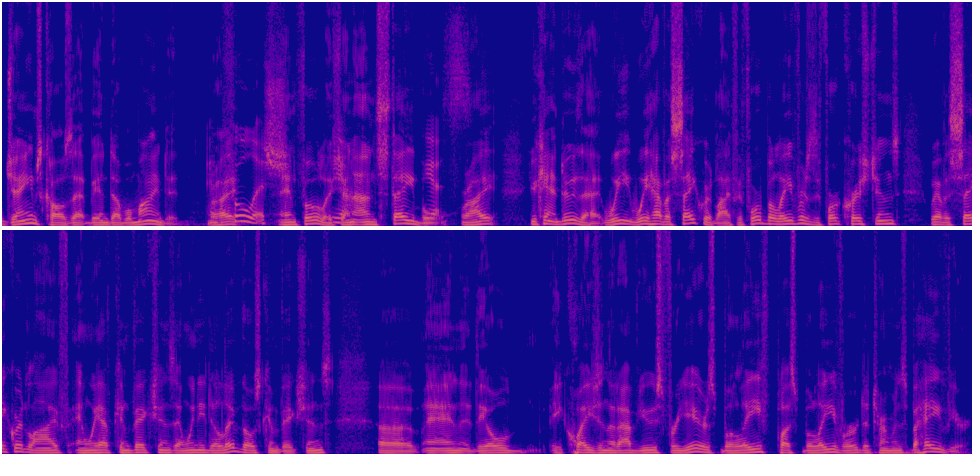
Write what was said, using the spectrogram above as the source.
James calls that being double-minded, And right? foolish. and foolish and unstable, Yes. right? You can't do that. We we have a sacred life. If we're believers, if we're Christians, we have a sacred life and we have convictions, and we need to live those convictions. Uh, and the old equation that I've used for years: belief plus believer determines behavior.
